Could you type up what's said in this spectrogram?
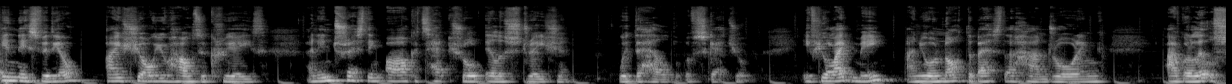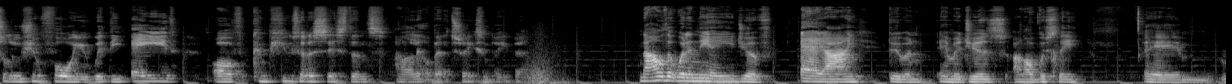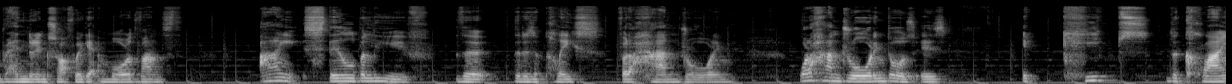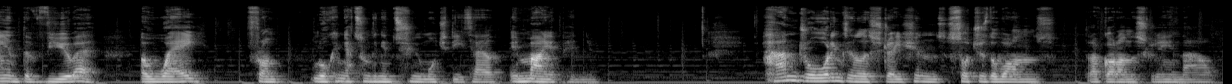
In this video, I show you how to create an interesting architectural illustration with the help of SketchUp. If you're like me and you're not the best at hand drawing, I've got a little solution for you with the aid of computer assistance and a little bit of tracing paper. Now that we're in the age of AI doing images and obviously um, rendering software getting more advanced, I still believe that there is a place for a hand drawing. What a hand drawing does is it keeps the client, the viewer, away from looking at something in too much detail, in my opinion. Hand drawings and illustrations, such as the ones that I've got on the screen now,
